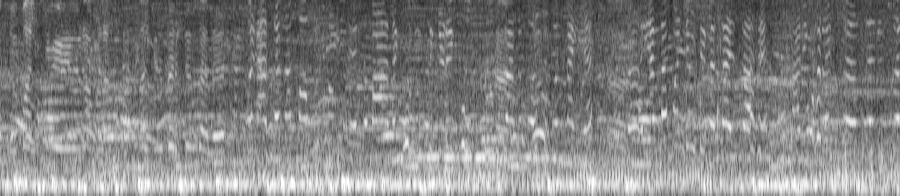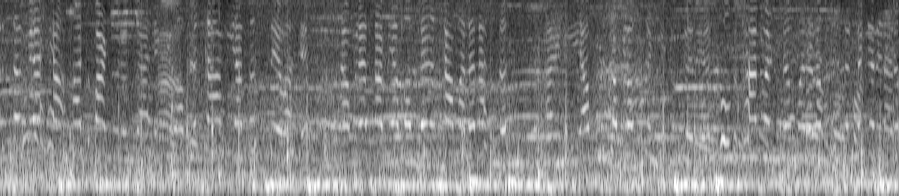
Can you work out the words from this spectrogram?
आपलं पालखी वेळेवर आम्हाला पालखीचं दर्शन झालं. पण आता ना पाऊस वगैरे तर बाळाला घेऊन तिकडे खूप दूर जाणं पॉसिबल नाहीये. तर यांना पण ड्युटीला जायचं आहे. आणि खरंच जरी कर्तव्य आहे हाच पांडुरंग आहे. किंवा आपलं काम यातच देव आहे. त्यामुळे आता आम्ही आपापल्या कामाला लागतो आणि या पुढचा ब्लॉग कंटिन्यू करूया. खूप छान वाटलं मनाला प्रसन्न करणारं.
